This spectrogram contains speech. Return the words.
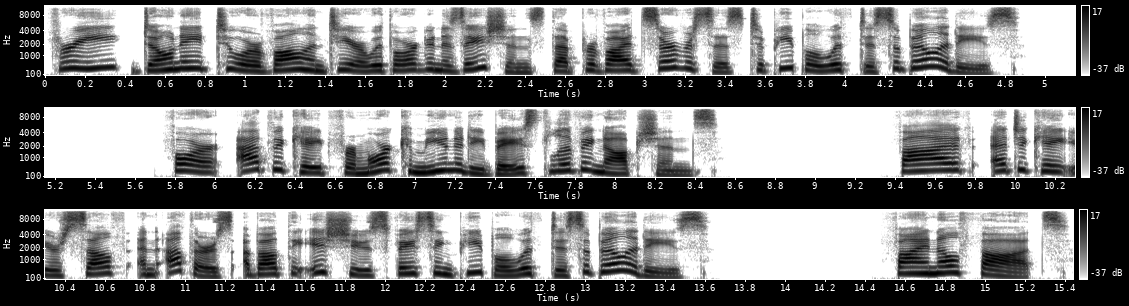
3. Donate to or volunteer with organizations that provide services to people with disabilities. 4. Advocate for more community based living options. 5. Educate yourself and others about the issues facing people with disabilities. Final thoughts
